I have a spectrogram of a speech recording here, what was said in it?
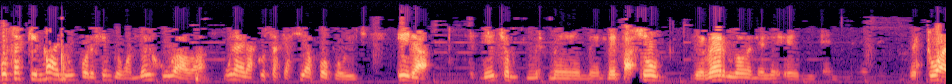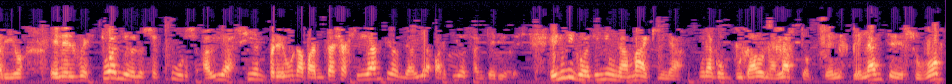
vos sabés que Manu, por ejemplo, cuando él jugaba, una de las cosas que hacía Popovich era, de hecho me, me- me- pasó de verlo en el, en- vestuario, en el vestuario de los Spurs había siempre una pantalla gigante donde había partidos anteriores. El único que tenía una máquina, una computadora, una laptop del- delante de su box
